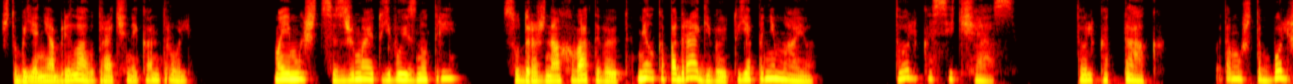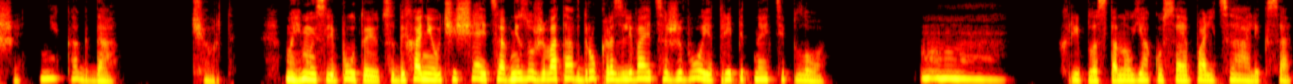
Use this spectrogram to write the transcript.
чтобы я не обрела утраченный контроль. Мои мышцы сжимают его изнутри, судорожно охватывают, мелко подрагивают, и я понимаю. Только сейчас. Только так. Потому что больше никогда. Черт. Мои мысли путаются, дыхание учащается, а внизу живота вдруг разливается живое трепетное тепло. «М-м-м», хрипло стану я, кусая пальцы Алекса.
